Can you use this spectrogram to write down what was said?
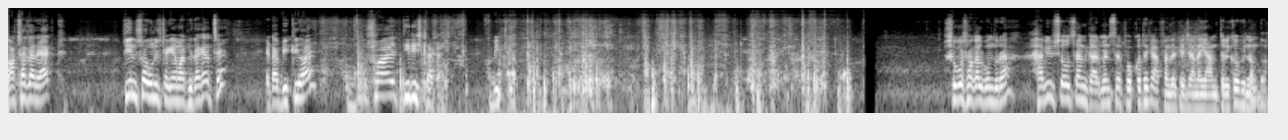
পাঁচ হাজার এক, তিনশো উনিশ টাকা এমআরপি দেখা যাচ্ছে। এটা বিক্রি হয় দুশো তিরিশ টাকায়। বিক্রি শুভ সকাল বন্ধুরা। হাবিব অ্যান্ড গার্মেন্টসের পক্ষ থেকে আপনাদেরকে জানাই আন্তরিক অভিনন্দন।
